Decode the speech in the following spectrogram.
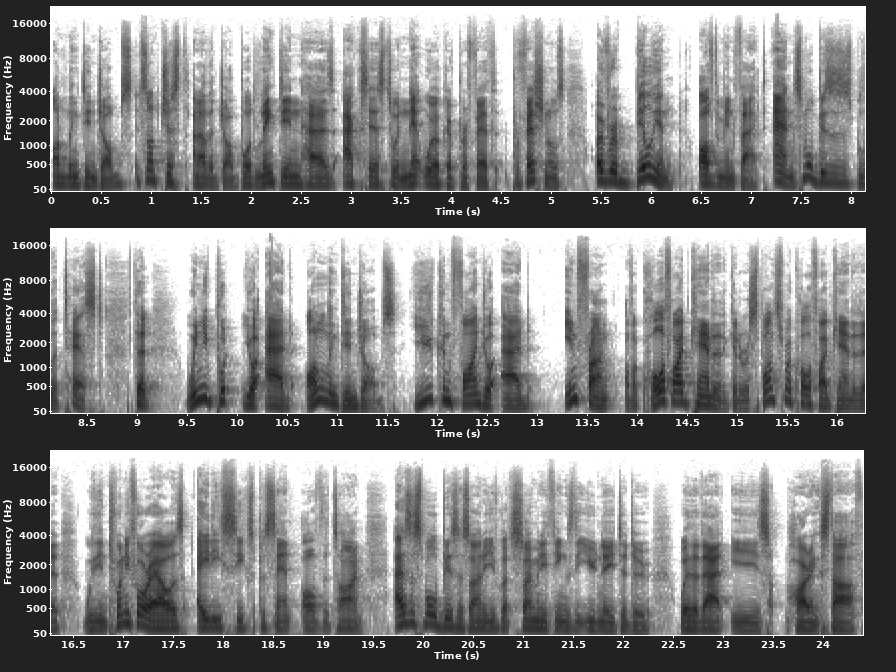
on LinkedIn jobs, it's not just another job board. LinkedIn has access to a network of prof- professionals, over a billion of them, in fact. And small businesses will attest that when you put your ad on LinkedIn jobs, you can find your ad in front of a qualified candidate, get a response from a qualified candidate within 24 hours, 86% of the time. As a small business owner, you've got so many things that you need to do, whether that is hiring staff,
